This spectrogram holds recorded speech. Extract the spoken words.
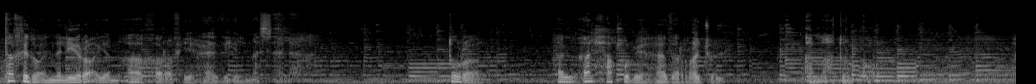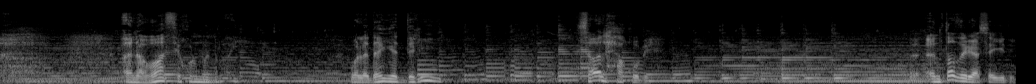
أعتقد أن لي رأيا آخر في هذه المسألة. ترى هل ألحق بهذا الرجل أم أتركه؟ أنا واثق من رأيي ولدي الدليل. سألحق به. انتظر يا سيدي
